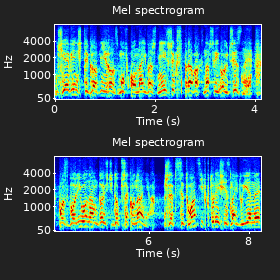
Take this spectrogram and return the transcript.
Dziewięć tygodni rozmów o najważniejszych sprawach naszej ojczyzny pozwoliło nam dojść do przekonania, że w sytuacji, w której się znajdujemy,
